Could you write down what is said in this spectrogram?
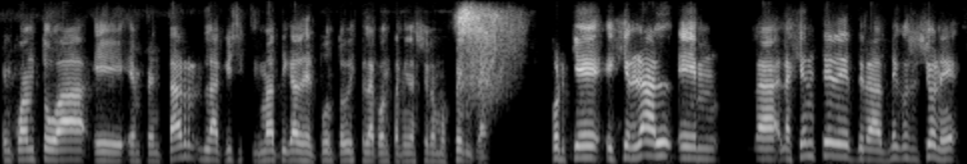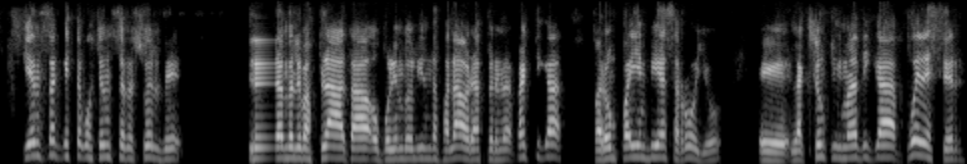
en cuanto a eh, enfrentar la crisis climática desde el punto de vista de la contaminación atmosférica. Porque en general, em, la, gente de, las negociaciones piensa que esta cuestión se resuelve tirándole más plata o poniendo lindas palabras, pero en la práctica, para un país en vía de desarrollo, eh, la acción climática puede ser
